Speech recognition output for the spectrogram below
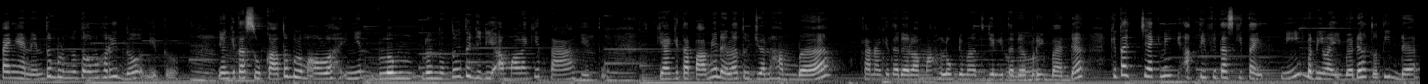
pengenin tuh belum tentu Allah ridho gitu. Mm-mm. Yang kita suka tuh belum Allah ingin belum belum tentu itu jadi amalan kita gitu. Mm-mm. Yang kita pahami adalah tujuan hamba karena kita adalah makhluk di mana tujuan kita adalah beribadah, kita cek nih aktivitas kita ini bernilai ibadah atau tidak.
